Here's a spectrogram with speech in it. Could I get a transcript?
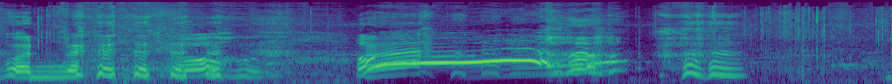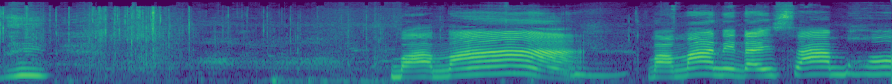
เพิ่นมาม่า มาม่านี่ได้ซ้ำห่อ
